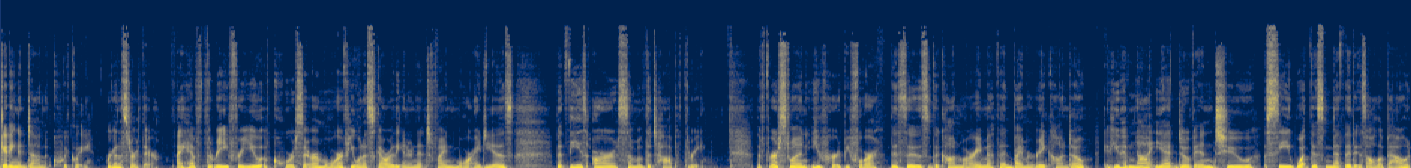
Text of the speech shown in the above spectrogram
getting it done quickly. We're going to start there. I have 3 for you. Of course there are more if you want to scour the internet to find more ideas, but these are some of the top 3. The first one you've heard before. This is the KonMari method by Marie Kondo. If you have not yet dove in to see what this method is all about,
